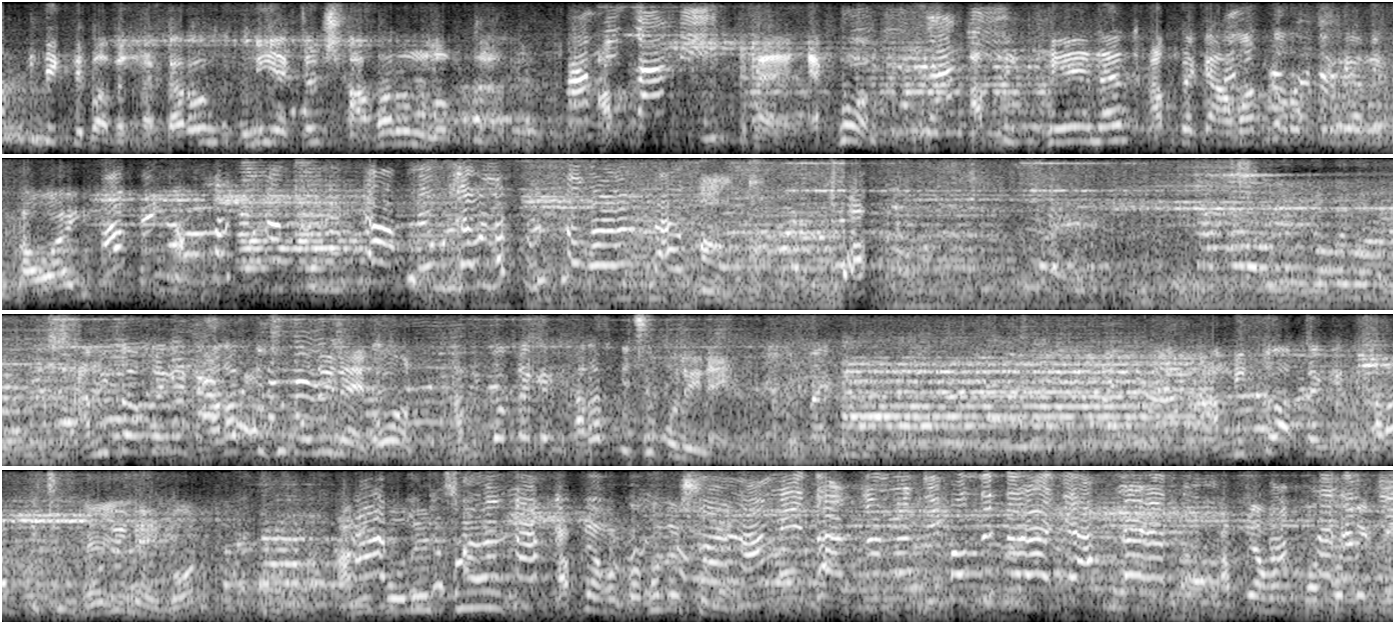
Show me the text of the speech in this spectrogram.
আপনি দেখতে পাবেন না কারণ উনি একজন সাধারণ লোক না। হ্যাঁ এখন আপনি খেয়ে নেন আপনাকে আমার তরফ থেকে আমি খাওয়াই। আমি তো আপনাকে খারাপ কিছু বলি নাই, বোন। আমি তো আপনাকে খারাপ কিছু বলি নাই। আমি তো আপনাকে খারাপ কিছু বলি নাই, বোন। আমি বলেছি, আপনি আমার কথাটা শুনেন। আপনি আমার কথাটা একটু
